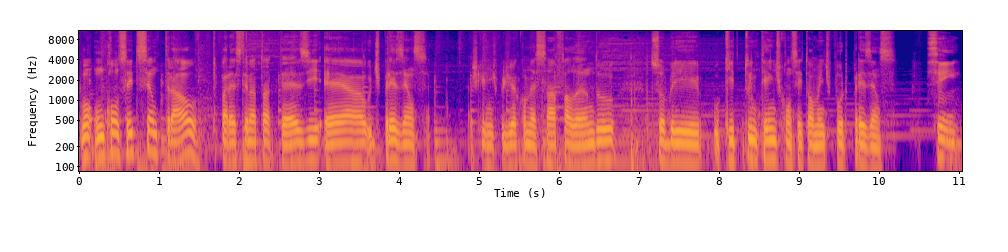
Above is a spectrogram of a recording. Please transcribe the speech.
Bom, um conceito central parece ter na tua tese é o de presença. Acho que a gente podia começar falando sobre o que tu entende conceitualmente por presença. Sim.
